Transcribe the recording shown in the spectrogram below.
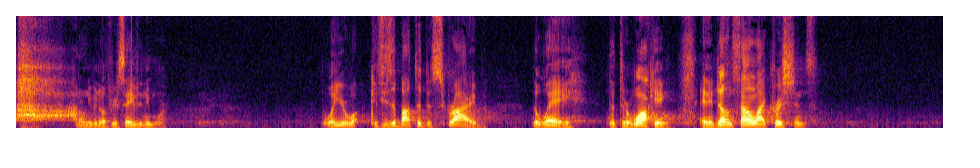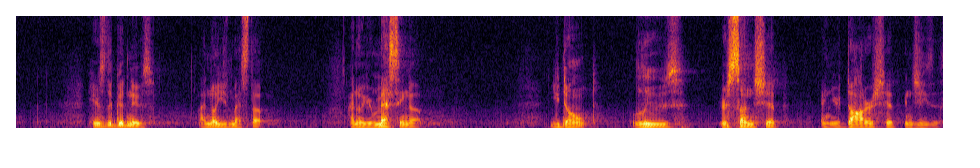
I don't even know if you're saved anymore. The way you're, because he's about to describe the way that they're walking, and it doesn't sound like Christians. Here's the good news I know you've messed up, I know you're messing up. You don't lose your sonship and your daughtership in Jesus.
